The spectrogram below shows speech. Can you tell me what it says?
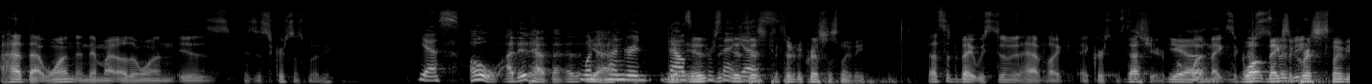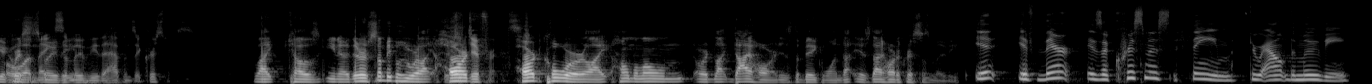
I had that one, and then my other one is is this a Christmas movie? Yes. oh, I did have that. Uh, yeah. 100,000% Yeah, is- Is yes. this considered a Christmas movie? That's the debate we still need to have like at Christmas That's- this year. But yeah. What makes a What Christmas makes a movie Christmas movie a or Christmas what makes movie? a movie that happens at Christmas? Like, cause you know there are some people who are like There's hard, difference. hardcore, like Home Alone or like Die Hard is the big one. Is Die Hard a Christmas movie? It if there is a Christmas theme throughout the movie,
